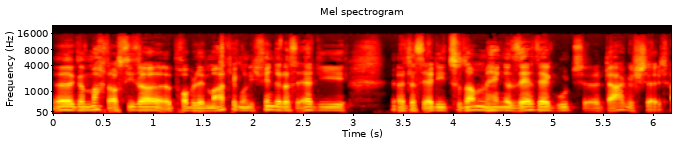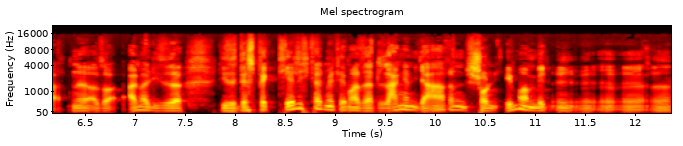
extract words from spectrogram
äh, gemacht aus dieser Problematik und ich finde, dass er die, äh, dass er die Zusammenhänge sehr, sehr gut äh, dargestellt hat. Ne? Also einmal diese, diese Despektierlichkeit, mit der man seit langen Jahren schon immer mit äh, äh, äh,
